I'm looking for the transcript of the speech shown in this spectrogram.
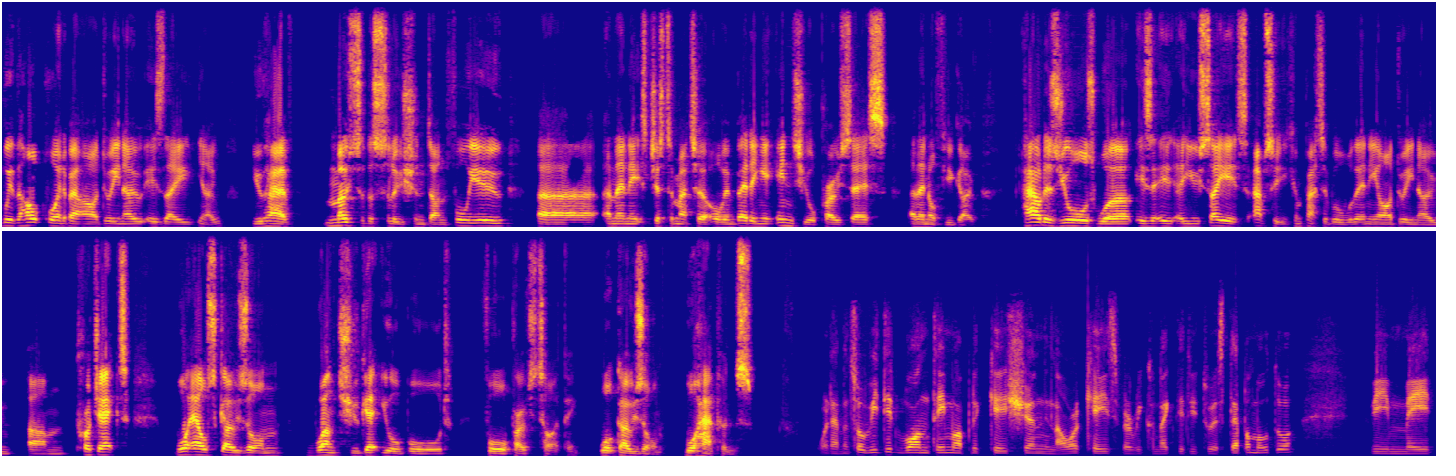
with the whole point about Arduino is they, you know, you have most of the solution done for you, uh, and then it's just a matter of embedding it into your process, and then off you go. How does yours work? Is it? You say it's absolutely compatible with any Arduino um, project. What else goes on once you get your board for prototyping? What goes on? What happens? what happened. So we did one demo application in our case where we connected it to a stepper motor. We made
